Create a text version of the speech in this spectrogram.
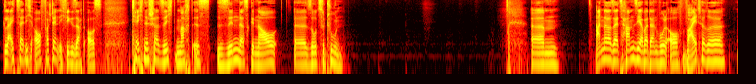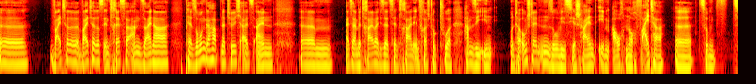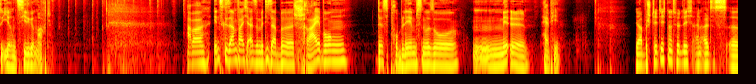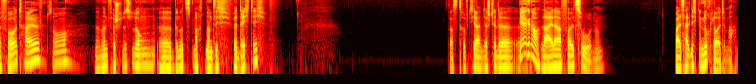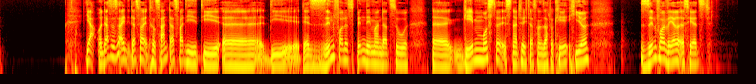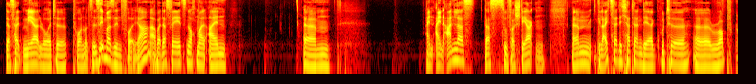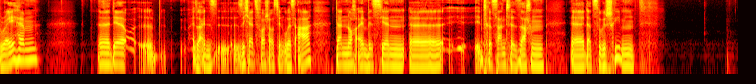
gleichzeitig auch verständlich. Wie gesagt, aus technischer Sicht macht es Sinn, das genau äh, so zu tun. Ähm, andererseits haben sie aber dann wohl auch weitere, äh, weitere, weiteres Interesse an seiner Person gehabt, natürlich als ein, ähm, als ein Betreiber dieser zentralen Infrastruktur, haben sie ihn unter Umständen, so wie es hier scheint, eben auch noch weiter äh, zum, zu ihrem Ziel gemacht. Aber insgesamt war ich also mit dieser Beschreibung des Problems nur so mm, mittel happy. Ja, bestätigt natürlich ein altes äh, Vorurteil. So, wenn man Verschlüsselung äh, benutzt, macht man sich verdächtig. Das trifft hier an der Stelle äh, Ja, genau. leider voll zu, ne? weil es halt nicht genug Leute machen. Ja, und das ist ein, das war interessant. Das war die, die, äh, die, der sinnvolle Spin, den man dazu äh, geben musste, ist natürlich, dass man sagt, okay, hier sinnvoll wäre es jetzt, dass halt mehr Leute Tor nutzen. Ist immer sinnvoll, ja, aber das wäre jetzt noch mal ein ähm, ein, ein Anlass, das zu verstärken. Ähm, gleichzeitig hat dann der gute äh, Rob Graham, äh, der äh, also ein Sicherheitsforscher aus den USA, dann noch ein bisschen äh, interessante Sachen äh, dazu geschrieben,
